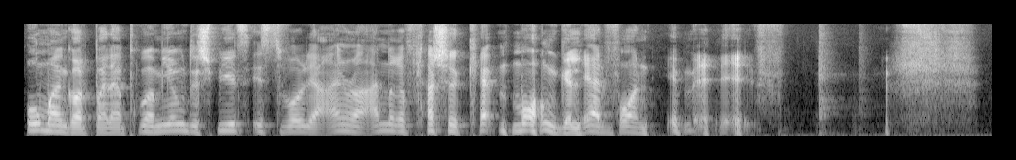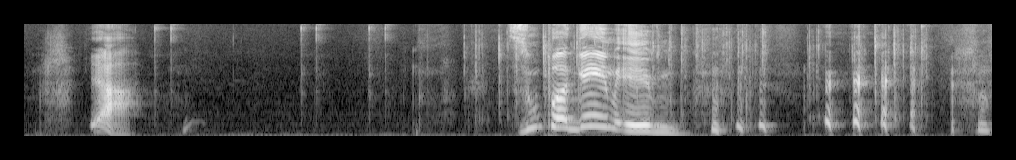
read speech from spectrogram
Oh mein Gott, bei der Programmierung des Spiels ist wohl der ein oder andere Flasche Captain Morgan geleert worden. Himmelhilf. Ja. Super Game eben.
